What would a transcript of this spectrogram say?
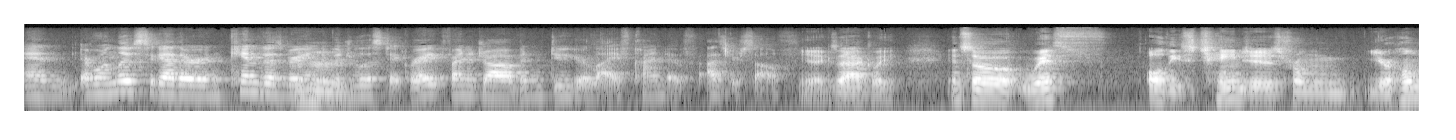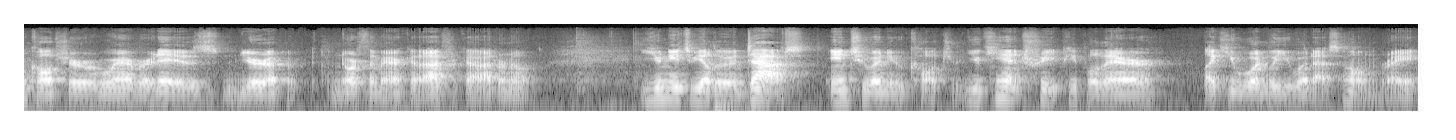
and everyone lives together. And Canada is very Mhm. individualistic, right? Find a job and do your life kind of as yourself. Yeah, exactly. And so with all these changes from your home culture, wherever it is, Europe, North America, Africa, I don't know, you need to be able to adapt into a new culture. You can't treat people there like you would you would as home, right?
